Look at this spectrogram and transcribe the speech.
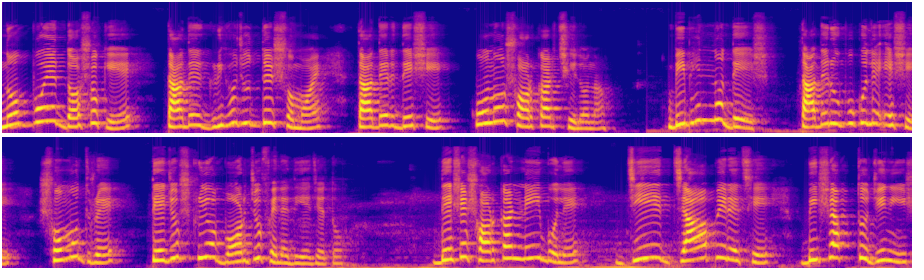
নব্বইয়ের দশকে তাদের গৃহযুদ্ধের সময় তাদের দেশে কোনো সরকার ছিল না। বিভিন্ন দেশ তাদের উপকূলে এসে সমুদ্রে তেজস্ক্রিয় বর্জ্য ফেলে দিয়ে যেত। দেশে সরকার নেই বলে যে যা পেরেছে বিষাক্ত জিনিস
